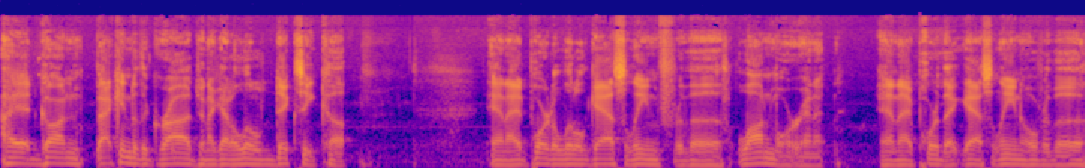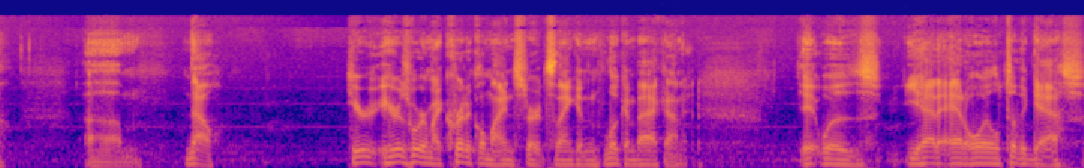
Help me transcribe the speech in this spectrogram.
I had gone back into the garage and I got a little Dixie cup, and I had poured a little gasoline for the lawnmower in it, and I poured that gasoline over the. Um, now, here here's where my critical mind starts thinking, looking back on it. It was you had to add oil to the gas,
